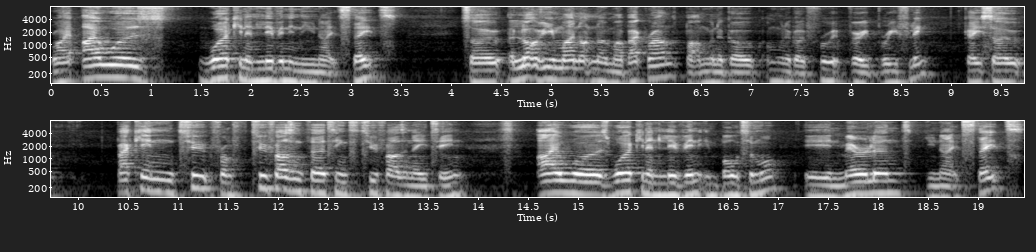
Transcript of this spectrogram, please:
right, I was working and living in the United States. So a lot of you might not know my background, but I'm going to go, I'm to go through it very briefly. Okay, so back in two, from 2013 to 2018, I was working and living in Baltimore in Maryland, United States.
